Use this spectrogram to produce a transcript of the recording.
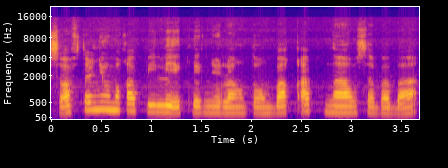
So, after nyo makapili, i-click nyo lang tong backup now sa baba.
